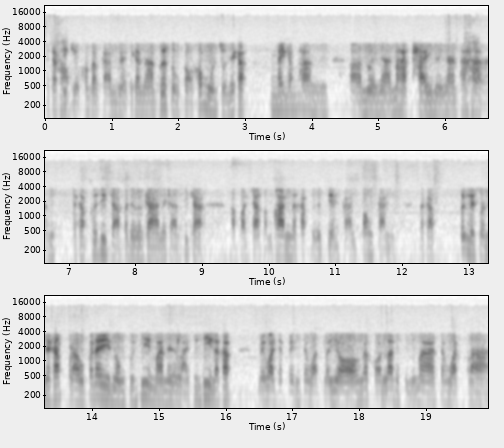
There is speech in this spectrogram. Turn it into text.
นะครับครับ ที่เกี่ยวข้องกับการบริหารจัดการน้ำเพื่อส่งต่อข้อมูลส่วนนี้ครับให้กับทางอ่าหน่วยงานมหาดไทยหน่วยงานทหารนะครับ เพื่อที่จะประดำเนินการในการที่จะอ่าประชาสัมพันธ์นะครับ หรือเตรียมการป้องกันนะครับ ซึ่งในส่วนนี้ครับเราก็ได้ลงพื้นที่มาในหลายพื้นที่แล้วครับ ไม่ว่าจะเป็นจังหวัดระยองนครราชสีมาจังหวัดตราด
